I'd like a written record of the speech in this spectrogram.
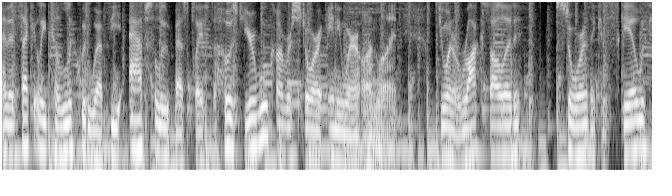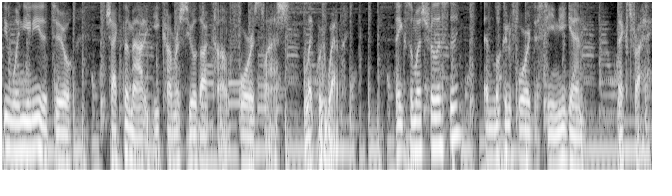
And then secondly, to Liquid Web, the absolute best place to host your WooCommerce store anywhere online. If you want a rock solid store that can scale with you when you need it to, check them out at ecommercefuel.com forward slash liquid web. Thanks so much for listening and looking forward to seeing you again next Friday.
